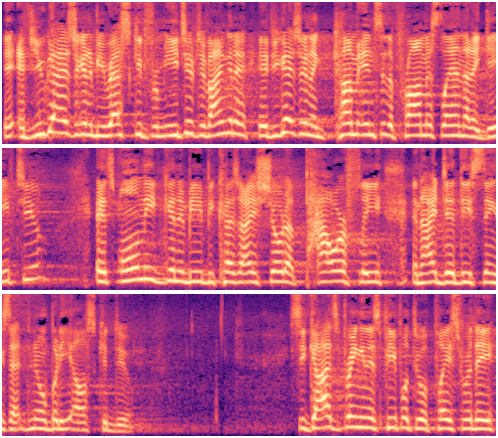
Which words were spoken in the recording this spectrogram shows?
if you guys are going to be rescued from Egypt, if I'm going to, if you guys are going to come into the promised land that I gave to you, it's only going to be because I showed up powerfully and I did these things that nobody else could do. See, God's bringing his people to a place where they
